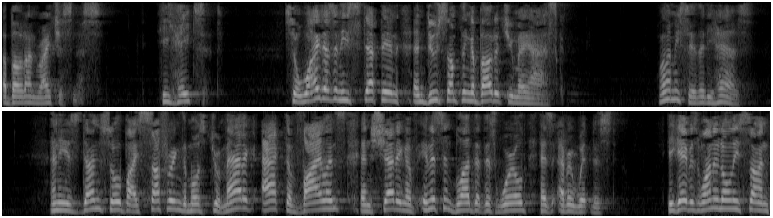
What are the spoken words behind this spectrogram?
about unrighteousness. He hates it. So why doesn't he step in and do something about it, you may ask? Well, let me say that he has. And he has done so by suffering the most dramatic act of violence and shedding of innocent blood that this world has ever witnessed. He gave his one and only son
